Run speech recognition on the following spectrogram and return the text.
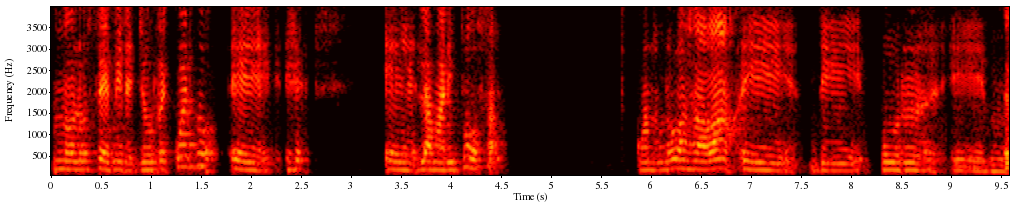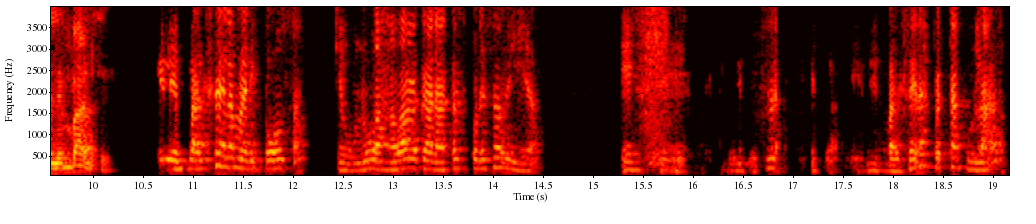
no lo sé. Mire, yo recuerdo eh, eh, eh, la mariposa, cuando uno bajaba eh, de, por El embalse. El embalse de la mariposa, que uno bajaba a Caracas por esa vía, este, el embalse era espectacular.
